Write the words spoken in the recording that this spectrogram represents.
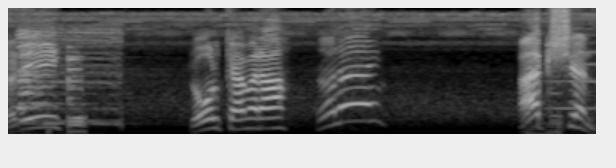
Ready? Roll camera. Action.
